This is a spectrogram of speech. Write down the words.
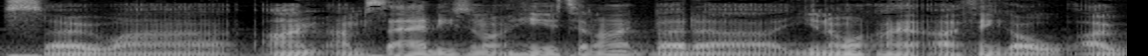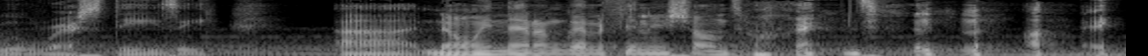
So uh, I'm I'm sad he's not here tonight, but uh, you know I, I think I'll, I will rest easy, uh, knowing that I'm going to finish on time tonight.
